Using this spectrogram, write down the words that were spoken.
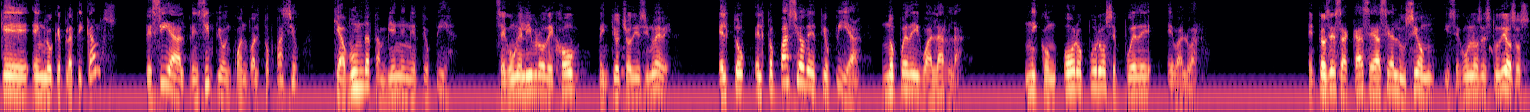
que en lo que platicamos, decía al principio en cuanto al topacio, que abunda también en Etiopía, según el libro de Job 28:19. El, el topacio de Etiopía no puede igualarla, ni con oro puro se puede evaluar. Entonces acá se hace alusión, y según los estudiosos,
